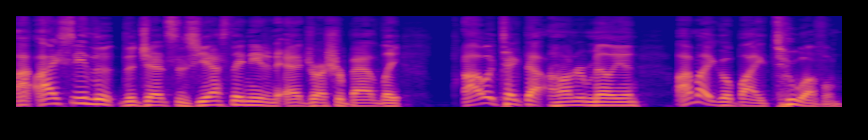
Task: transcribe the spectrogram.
I, I see the, the Jets as yes, they need an edge rusher badly. I would take that 100 million. I might go buy two of them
